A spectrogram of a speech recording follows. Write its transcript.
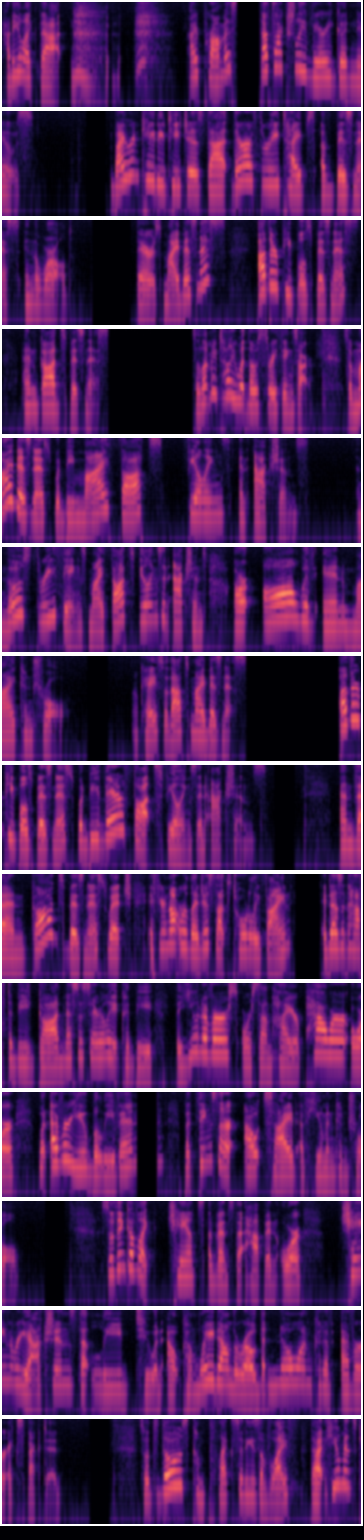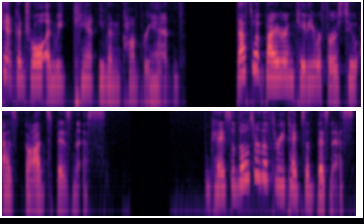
How do you like that? I promise that's actually very good news. Byron Katie teaches that there are three types of business in the world there's my business, other people's business, and God's business. So let me tell you what those three things are. So, my business would be my thoughts, feelings, and actions. And those three things, my thoughts, feelings, and actions, are all within my control. Okay, so that's my business. Other people's business would be their thoughts, feelings, and actions. And then God's business, which, if you're not religious, that's totally fine. It doesn't have to be God necessarily, it could be the universe or some higher power or whatever you believe in, but things that are outside of human control. So think of like chance events that happen or chain reactions that lead to an outcome way down the road that no one could have ever expected. So it's those complexities of life that humans can't control and we can't even comprehend. That's what Byron Katie refers to as God's business. Okay, so those are the three types of business.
